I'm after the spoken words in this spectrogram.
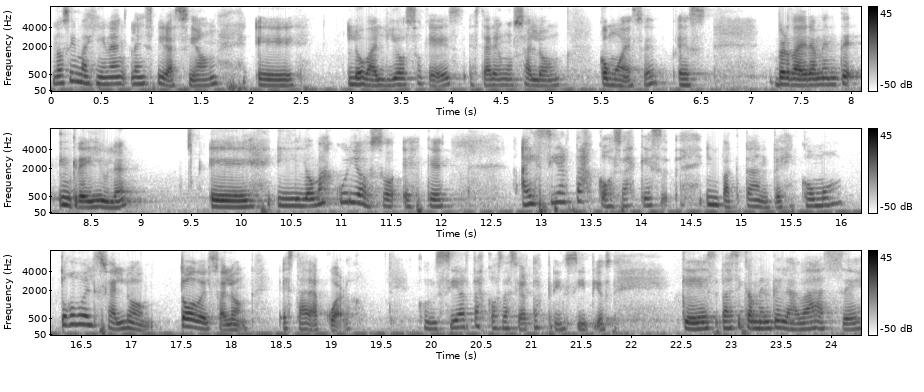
No se imaginan la inspiración, eh, lo valioso que es estar en un salón como ese. Es verdaderamente increíble. Eh, y lo más curioso es que hay ciertas cosas que es impactante, como todo el salón, todo el salón está de acuerdo con ciertas cosas, ciertos principios, que es básicamente la base,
